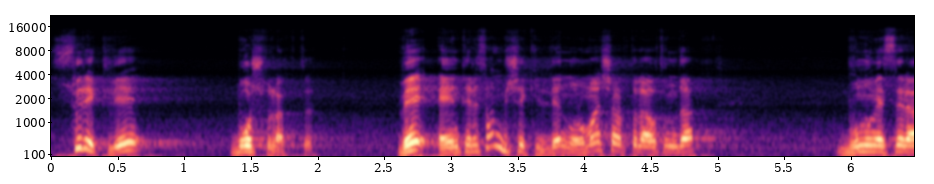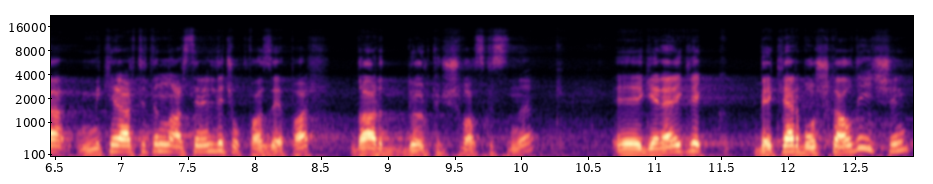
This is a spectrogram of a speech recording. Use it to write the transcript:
sürekli boş bıraktı. Ve enteresan bir şekilde normal şartlar altında bunu mesela Mikel Arteta'nın Arsenal'i de çok fazla yapar. Dar 4-3 baskısını. Ee, genellikle bekler boş kaldığı için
